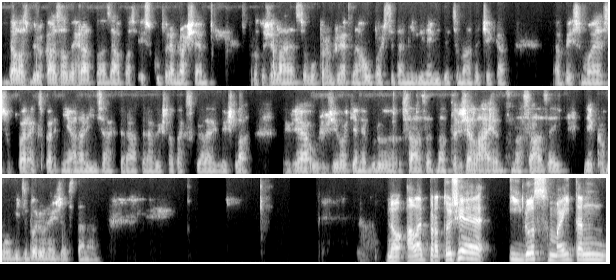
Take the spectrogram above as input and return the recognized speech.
Dallas by dokázal vyhrát ten zápas i s Cooperem Rushem, protože Lions jsou opravdu jak na houpačce, tam nikdy nevíte, co máte čekat. Aby moje super expertní analýza, která teda vyšla tak skvěle, jak vyšla. Takže já už v životě nebudu sázet na to, že Lions nasázej někomu víc bodů, než dostanou. No ale protože Eagles mají ten,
